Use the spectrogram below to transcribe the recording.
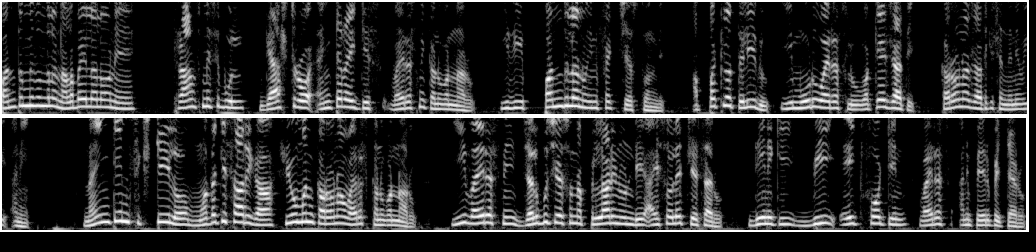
పంతొమ్మిది వందల నలభైలలోనే ట్రాన్స్మిసిబుల్ గ్యాస్ట్రో ఎంటరైటిస్ వైరస్ని కనుగొన్నారు. ఇది పందులను ఇన్ఫెక్ట్ చేస్తుంది. అప్పట్లో తెలియదు ఈ మూడు వైరస్లు ఒకే జాతి కరోనా జాతికి చెందినవి అని. నైన్టీన్ సిక్స్టీలో మొదటిసారిగా హ్యూమన్ కరోనా వైరస్ కనుగొన్నారు. ఈ వైరస్ని జలుబు చేస్తున్న పిల్లాడి నుండి ఐసోలేట్ చేశారు. దీనికి బి ఎయిట్ ఫోర్టీన్ వైరస్ అని పేరు పెట్టారు.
